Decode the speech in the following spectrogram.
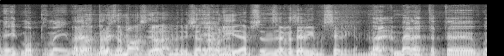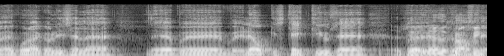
neid motomehi. päris normaalsed ei ole muidugi, see on nagunii täpselt, see on ka selgemast selgem. mäletad, kunagi oli selle Leokis tehti ju see nii-öelda graafik,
